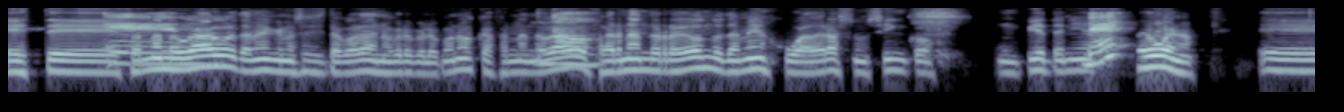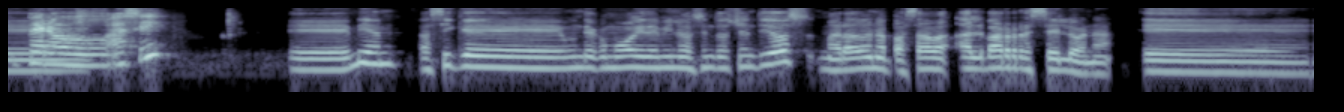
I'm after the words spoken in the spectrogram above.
este, Fernando em, Gago, también, que no sé si te acordás, no creo que lo conozcas, Fernando Gago. Fernando Redondo también, jugadorazo, un 5, un pie tenía. Pero bueno. Pero así. Eh, eh, bien, así que un día como hoy de 1982, Maradona pasaba al Barcelona. Eh,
